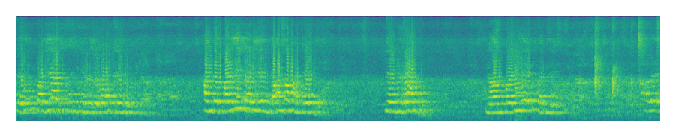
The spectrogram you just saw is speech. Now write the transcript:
பெரும் பழியாகிவிடும் என்னுடைய வாழ்க்கை அந்த பழியை அடியை தாங்க மாட்டேன் என்றுதான் நான் படியே வந்தேன் அவரை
